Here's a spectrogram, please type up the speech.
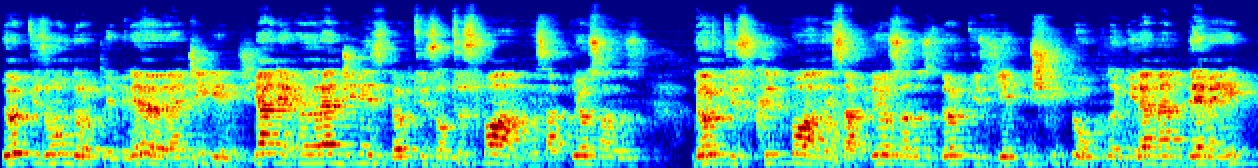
414 ile bile öğrenci girmiş. Yani öğrenciniz 430 puan hesaplıyorsanız, 440 puan hesaplıyorsanız 470'lik bir okula giremem demeyin.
